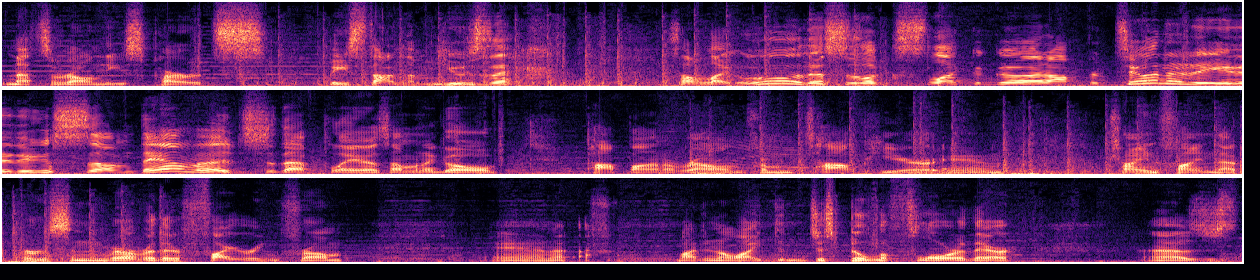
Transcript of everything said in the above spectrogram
that's around these parts based on the music. So I'm like, ooh, this looks like a good opportunity to do some damage to that player. So I'm gonna go pop on around from top here and try and find that person wherever they're firing from. And I, I don't know why I didn't just build a floor there. I was just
